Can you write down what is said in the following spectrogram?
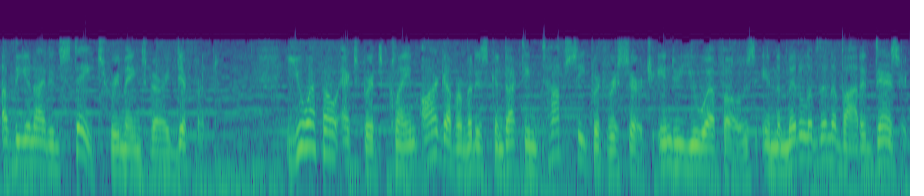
of the United States remains very different. UFO experts claim our government is conducting top secret research into UFOs in the middle of the Nevada desert.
